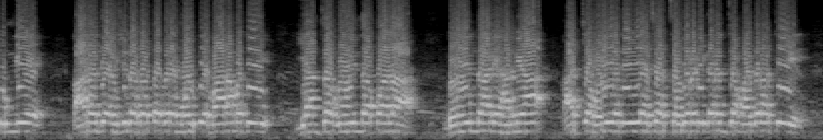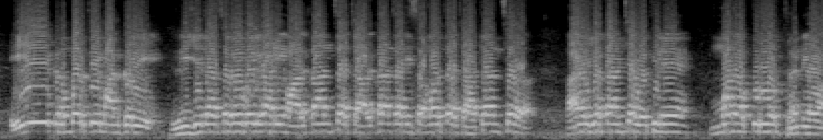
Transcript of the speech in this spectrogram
तुंगे आराध्य अशिता दत्तात्रय मोहिते बारामती यांचा गोविंदा पाला. गोविंदा आणि हरण्या आजच्या होळी देवी अशा चौधरीकरांच्या मैदानातील एक नंबरचे मानकरी. विजेत्या सर्व बैलगाडी मालकांचा चालकांचा आणि समोरच्या चाहत्यांचं आयोजकांच्या वतीने मनपूर्वक धन्यवाद.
